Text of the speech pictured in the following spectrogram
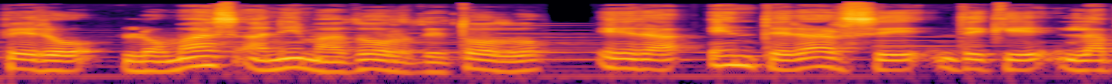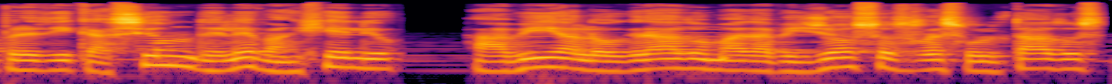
Pero lo más animador de todo era enterarse de que la predicación del Evangelio había logrado maravillosos resultados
